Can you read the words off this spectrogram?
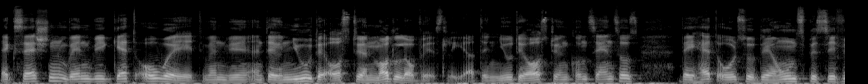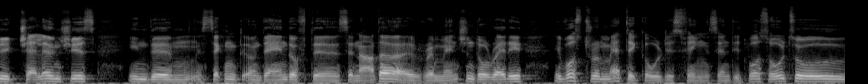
accession when we get over it, when we, and they knew the Austrian model, obviously. Yeah? They knew the Austrian consensus they had also their own specific challenges in the um, second on the end of the Sanader mentioned already. It was dramatic all these things, and it was also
